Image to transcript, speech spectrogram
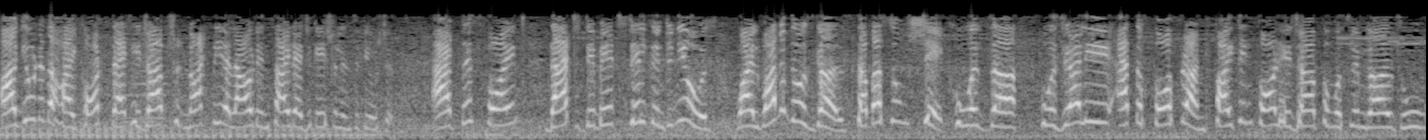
argued in the High Court that hijab should not be allowed inside educational institutions. At this point, that debate still continues. While one of those girls, Tabassum Sheikh, who was uh, who was really at the forefront fighting for hijab for Muslim girls who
